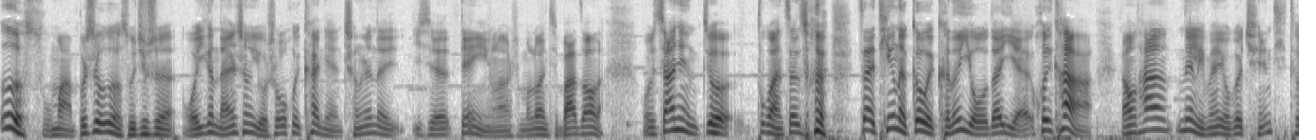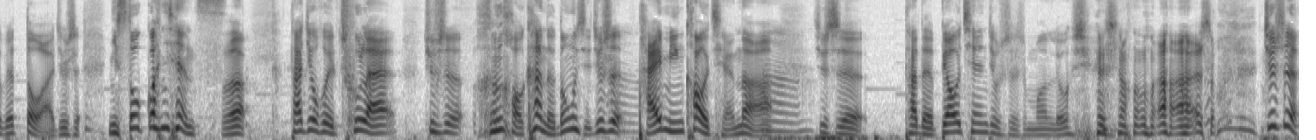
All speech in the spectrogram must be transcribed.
恶俗嘛，不是恶俗，就是我一个男生有时候会看点成人的一些电影了，什么乱七八糟的。我相信，就不管在座在听的各位，可能有的也会看啊。然后他那里面有个群体特别逗啊，就是你搜关键词，他就会出来，就是很好看的东西，就是排名靠前的啊，就是他的标签就是什么留学生啊，什么，就是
